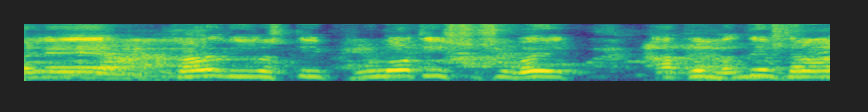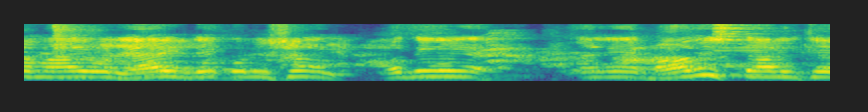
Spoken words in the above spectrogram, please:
અને ત્રણ દિવસથી ફૂલોથી સુશોભિત આખું મંદિર કરવામાં આવ્યું લાઇટ ડેકોરેશન વગેરે અને બાવીસ તારીખે,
